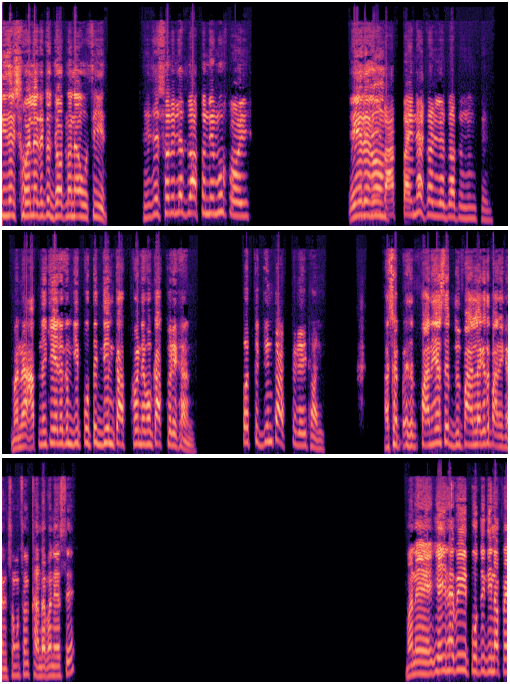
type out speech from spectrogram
নিজের শরীরের একটু যত্ন নেওয়া উচিত। নিজের শরীরে যত্ন নেব কই? এরকম পাই না মানে আপনি কি এরকম কি প্রত্যেক দিন কাজ করেন এবং কাজ করে খান? প্রত্যেকদিন কাজ করেই খাই। আচ্ছা পানি আছে পানি লাগে তো পানি খান সমস্যা ঠান্ডা পানি আছে? মানে এইভাবেই প্রতিদিন আপনি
